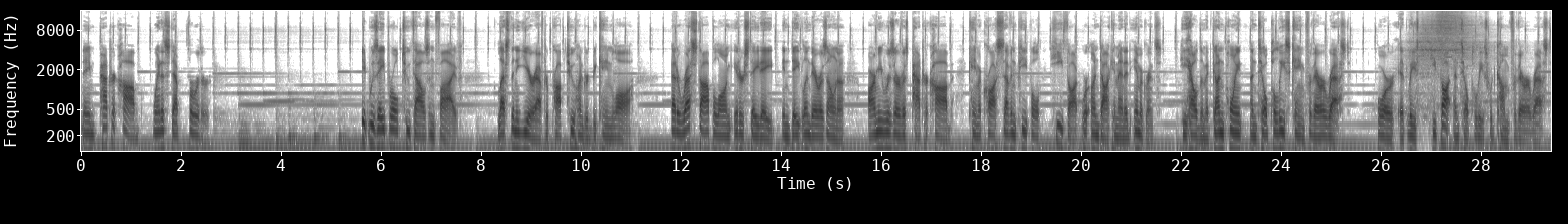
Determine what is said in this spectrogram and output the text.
named Patrick Haab went a step further. It was April 2005. less than a year after Prop 200 became law. At a rest stop along Interstate 8 in Dateland, Arizona, Army Reservist Patrick Haab came across seven people he thought were undocumented immigrants. He held them at gunpoint until police came for their arrest. Or at least he thought until police would come for their arrest.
